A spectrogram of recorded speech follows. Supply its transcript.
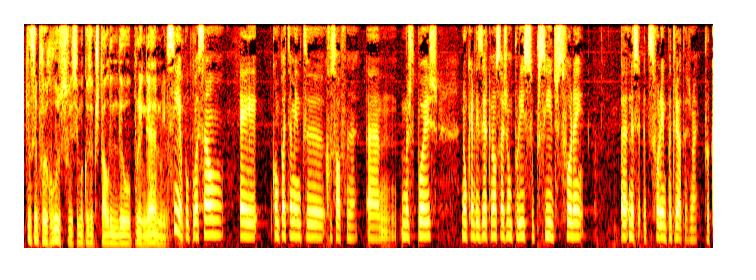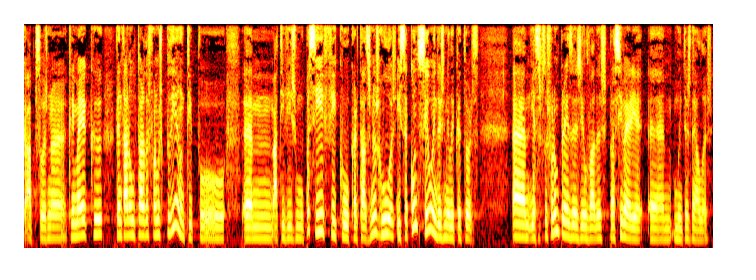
aquilo sempre foi russo, foi assim uma coisa que o Stalin deu por engano. Sim, a população é completamente russófona, um, mas depois não quer dizer que não sejam por isso perseguidos se forem se forem patriotas, não é? Porque há pessoas na Crimeia que tentaram lutar das formas que podiam, tipo um, ativismo pacífico, cartazes nas ruas. Isso aconteceu em 2014. Um, e essas pessoas foram presas e levadas para a Sibéria, um, muitas delas.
